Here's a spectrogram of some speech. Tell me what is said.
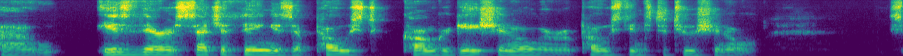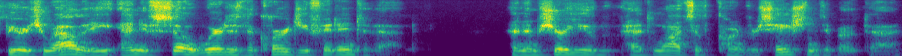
Uh, is there such a thing as a post congregational or a post institutional spirituality? And if so, where does the clergy fit into that? And I'm sure you've had lots of conversations about that.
